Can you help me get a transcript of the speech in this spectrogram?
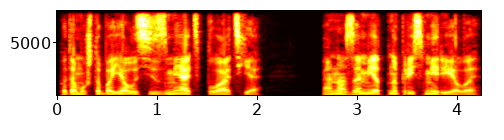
потому что боялась измять платье. Она заметно присмирела.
